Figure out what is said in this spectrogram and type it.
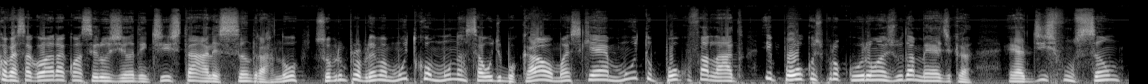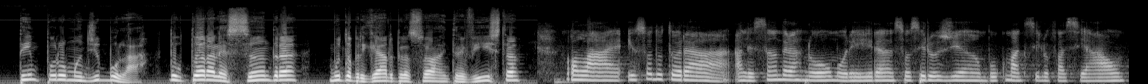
conversa agora com a cirurgiã dentista Alessandra Arnaud sobre um problema muito comum na saúde bucal, mas que é muito pouco falado e poucos procuram ajuda médica. É a disfunção temporomandibular. Doutora Alessandra, muito obrigado pela sua entrevista. Olá, eu sou a doutora Alessandra Arnaud Moreira, sou cirurgiã bucomaxilofacial,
